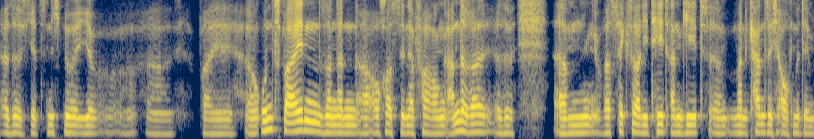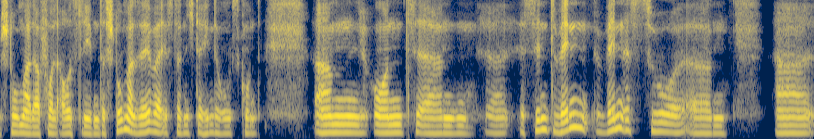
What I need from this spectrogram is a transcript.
also jetzt nicht nur hier äh, bei äh, uns beiden, sondern äh, auch aus den Erfahrungen anderer. Also ähm, was Sexualität angeht, man kann sich auch mit dem Stoma da voll ausleben. Das Stoma selber ist da nicht der Hinderungsgrund. Ähm, und ähm, äh, es sind, wenn, wenn es zu ähm, äh,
